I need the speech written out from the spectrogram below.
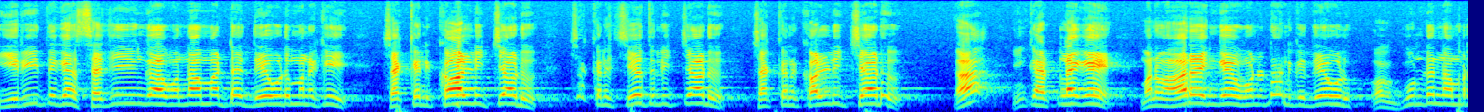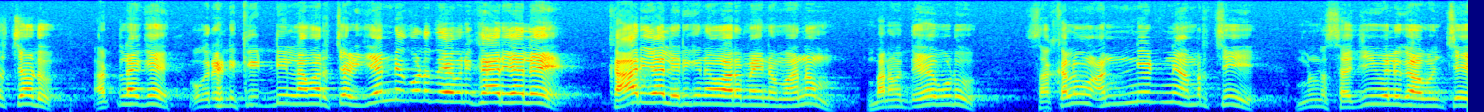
ఈ రీతిగా సజీవంగా ఉన్నామంటే దేవుడు మనకి చక్కని కాళ్ళు ఇచ్చాడు చక్కని చేతులు ఇచ్చాడు చక్కని కళ్ళు ఇచ్చాడు ఇంకా అట్లాగే మనం ఆరోగ్యంగా ఉండటానికి దేవుడు ఒక గుండెను అమర్చాడు అట్లాగే ఒక రెండు కిడ్నీలు అమర్చాడు. ఇవన్నీ కూడా దేవుని కార్యాలే. కార్యాలు ఎరిగిన వారమైన మనం మనం దేవుడు సకలం అన్నిటినీ అమర్చి మనం సజీవులుగా ఉంచే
